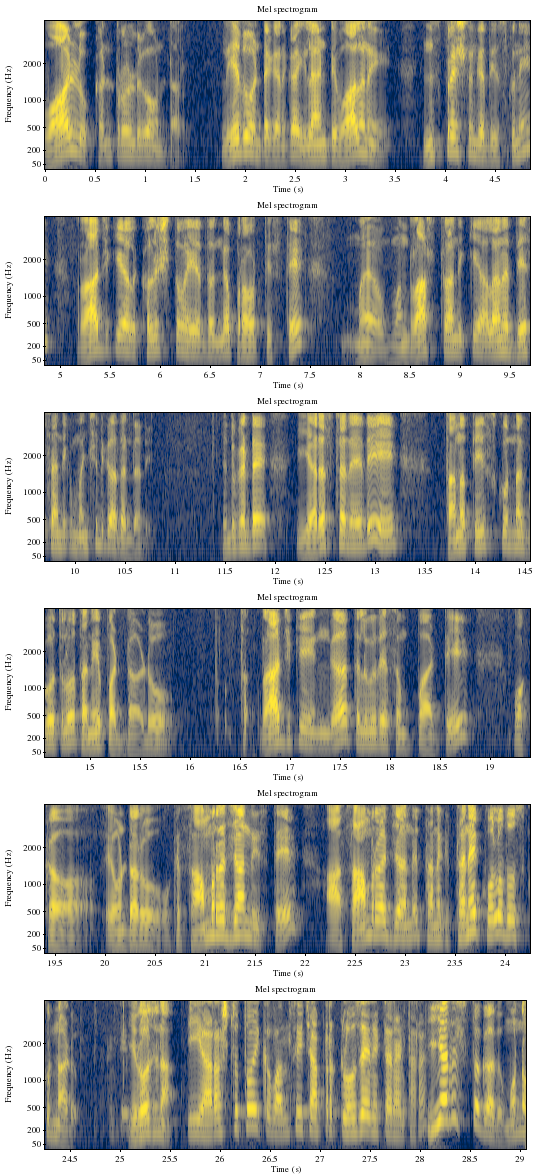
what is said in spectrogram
వాళ్ళు కంట్రోల్డ్గా ఉంటారు. లేదు అంటే కనుక ఇలాంటి వాళ్ళని ఇన్స్పిరేషన్గా తీసుకుని రాజకీయాలు కలుషితం అయ్యే విధంగా ప్రవర్తిస్తే మన రాష్ట్రానికి అలానే దేశానికి మంచిది కాదండి అది. ఎందుకంటే ఈ అరెస్ట్ అనేది తన తీసుకున్న గోతులో తనే పడ్డాడు. రాజకీయంగా తెలుగుదేశం పార్టీ ఒక ఏమంటారు ఒక సామ్రాజ్యాన్ని ఇస్తే ఆ సామ్రాజ్యాన్ని తనకి తనే కూలదోసుకున్నాడు ఈ రోజున. ఈ అరెస్టుతో ఇక వంశీ చాప్టర్ క్లోజ్ అయినట్టారంటారా ఈ అరెస్ట్తో కాదు మొన్న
